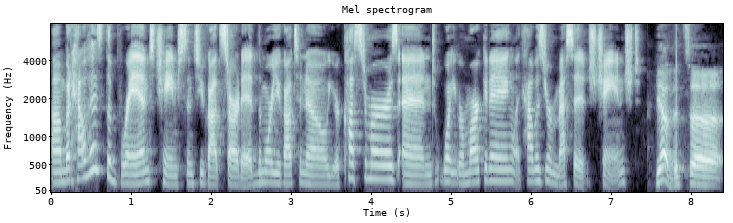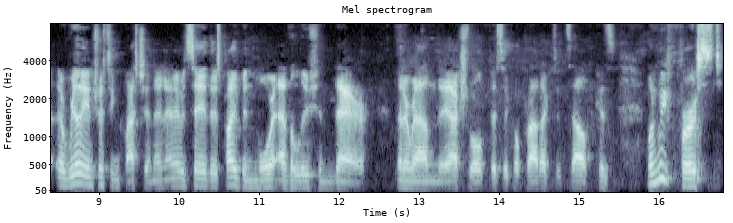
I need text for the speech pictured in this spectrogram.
Um, but how has the brand changed since you got started? The more you got to know your customers and what you were marketing, like how has your message changed? Yeah, that's a, a really interesting question. And I would say there's probably been more evolution there than around the actual physical product itself. Because when we first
